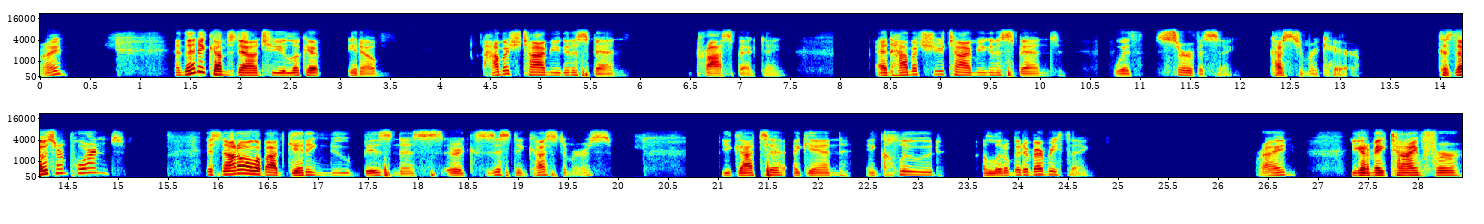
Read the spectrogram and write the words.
right and then it comes down to you look at you know how much time you're going to spend prospecting and how much your time you're going to spend with servicing customer care because those are important it's not all about getting new business or existing customers you got to again include a little bit of everything right? You got to make time for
